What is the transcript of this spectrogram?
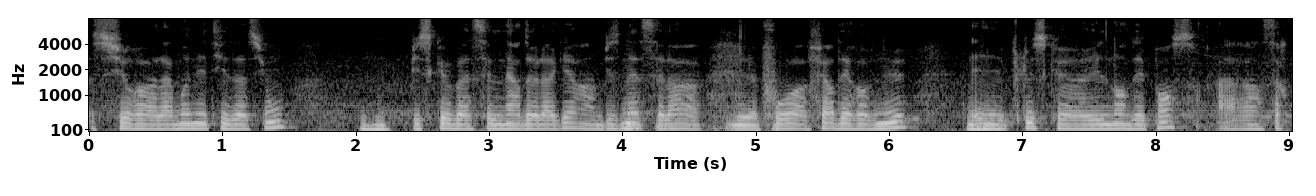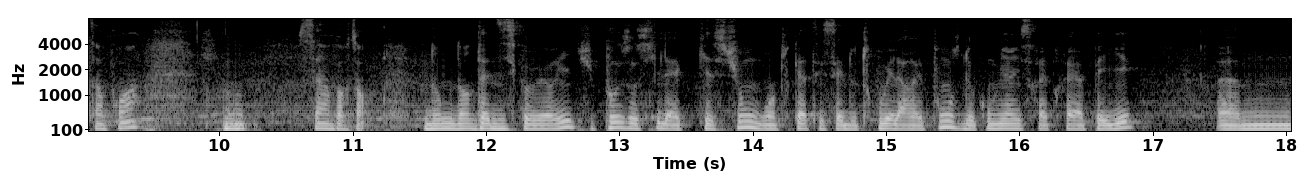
sur euh, la monétisation. Puisque bah, c'est le nerf de la guerre, un business mm. est là pour faire des revenus et plus qu'ils n'en dépensent à un certain point. C'est important. Donc dans ta discovery, tu poses aussi la question, ou en tout cas tu essaies de trouver la réponse de combien ils seraient prêts à payer. Euh,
